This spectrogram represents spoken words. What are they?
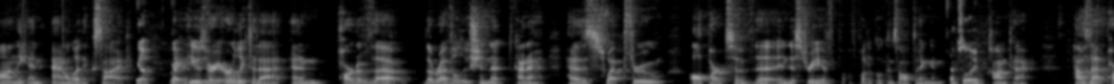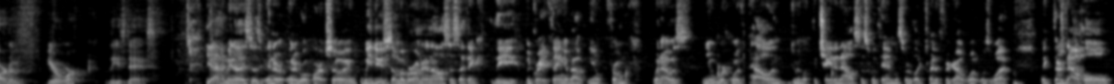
on the an- analytics side. Yep. Right. He was very early to that, and part of the the revolution that kind of has swept through all parts of the industry of, of political consulting and absolutely contact. How's that part of your work these days? Yeah, I mean, this is an integral part. So we do some of our own analysis. I think the the great thing about you know from when I was you know working with Hal and doing like the CHAID analysis with him and sort of like trying to figure out what was what. Like, there's now a whole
